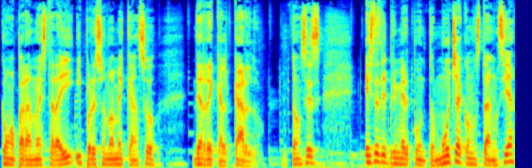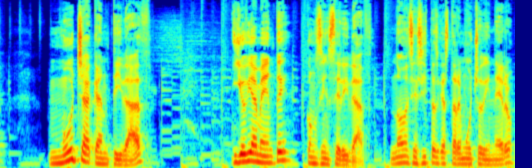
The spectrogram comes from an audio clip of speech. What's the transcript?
como para no estar ahí y por eso no me canso de recalcarlo. Entonces, este es el primer punto. Mucha constancia, mucha cantidad y obviamente con sinceridad. No necesitas gastar mucho dinero.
